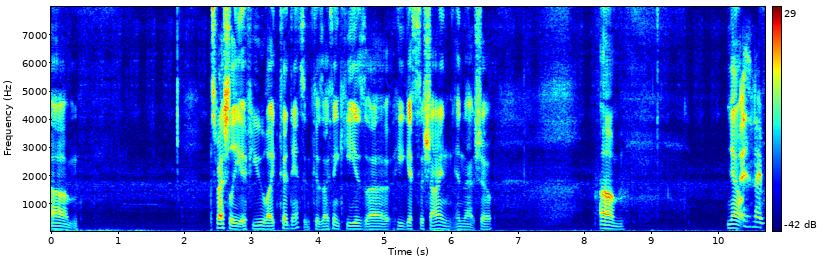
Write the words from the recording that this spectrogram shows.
Um, especially if you like Ted Danson, because I think he is uh he gets to shine in that show. Um. Now, And I've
